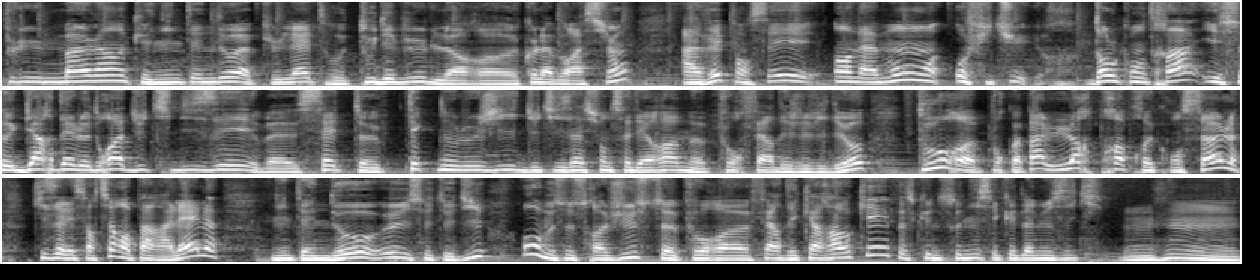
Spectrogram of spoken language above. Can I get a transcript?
plus malin que Nintendo a pu l'être au tout début de leur euh, collaboration, avait pensé en amont au futur. Dans le contrat, ils se gardaient le droit d'utiliser bah, cette technologie d'utilisation de CD-ROM pour faire des jeux vidéo, pour, pourquoi pas, leur propre console qu'ils allaient sortir en parallèle. Nintendo, eux, ils s'étaient dit, oh, mais ce sera juste pour euh, faire des karaokés, parce qu'une Sony, c'est que de la musique. Mhm.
